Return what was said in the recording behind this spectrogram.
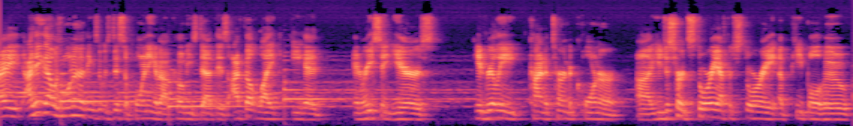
I, I think that was one of the things that was disappointing about Kobe's death is I felt like he had in recent years he'd really kind of turned a corner. Uh, you just heard story after story of people who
